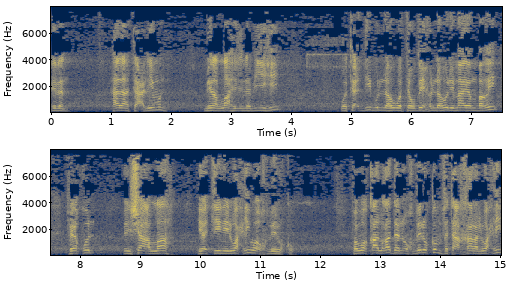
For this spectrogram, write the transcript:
إذا هذا تعليم من الله لنبيه وتأديب له وتوضيح له لما ينبغي فيقول إن شاء الله يأتيني الوحي وأخبركم. فهو قال غدا أخبركم فتأخر الوحي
